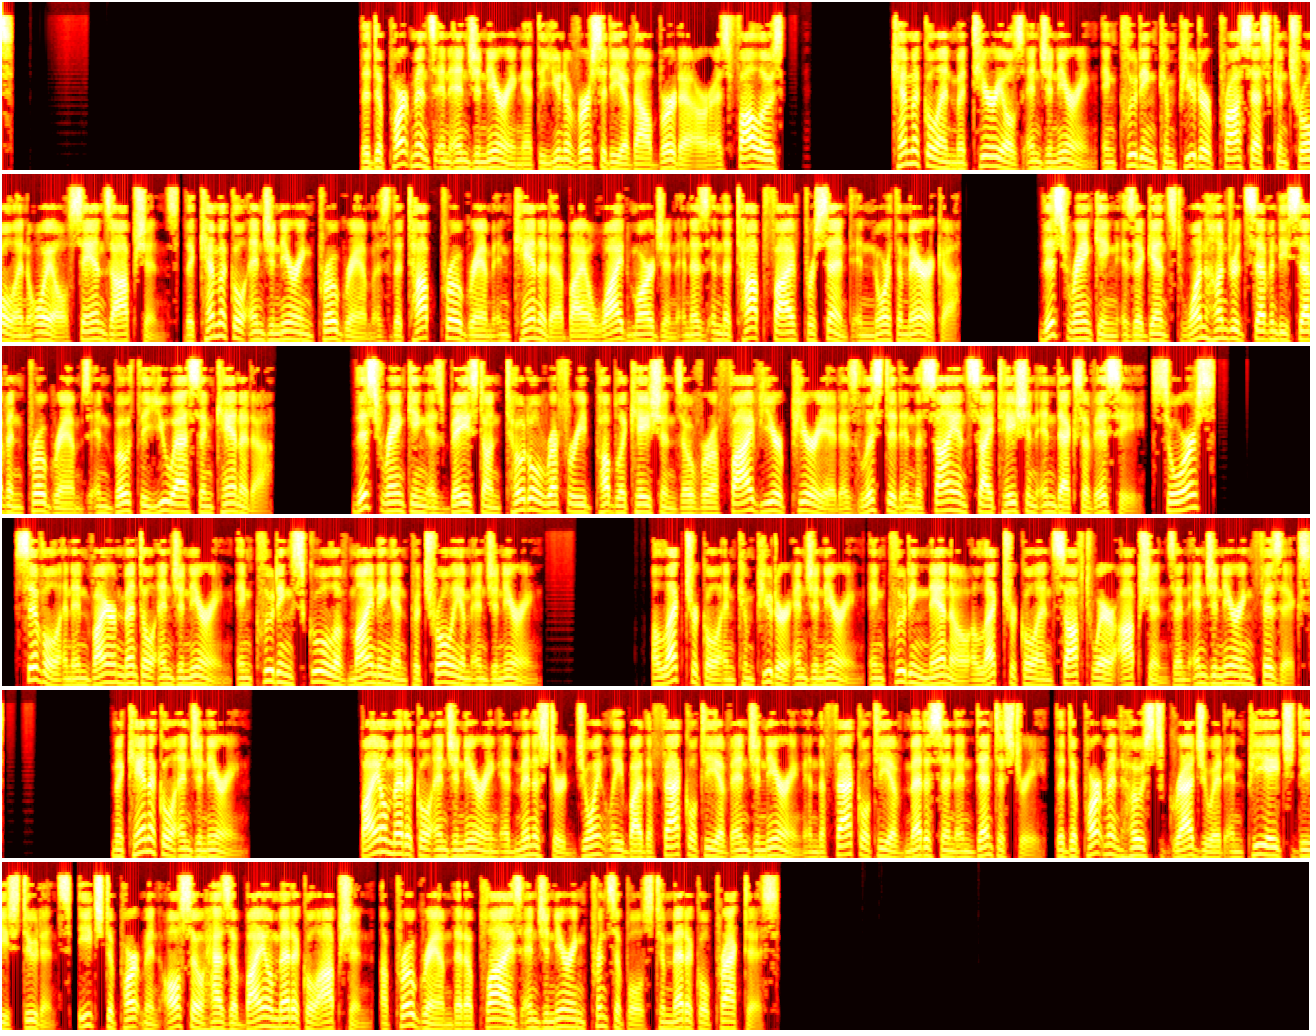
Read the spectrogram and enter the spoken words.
The departments in engineering at the University of Alberta are as follows: Chemical and Materials Engineering including Computer Process Control and Oil Sands Options the Chemical Engineering program is the top program in Canada by a wide margin and is in the top 5% in North America. This ranking is against 177 programs in both the US and Canada. This ranking is based on total refereed publications over a five-year period as listed in the Science Citation Index of ISI. Source Civil and Environmental Engineering including School of Mining and Petroleum Engineering Electrical and Computer Engineering including Nano Electrical and Software Options and Engineering Physics Mechanical engineering Biomedical engineering administered jointly by the Faculty of Engineering and the Faculty of Medicine and Dentistry. The department hosts graduate and PhD students. Each department also has a biomedical option, a program that applies engineering principles to medical practice.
